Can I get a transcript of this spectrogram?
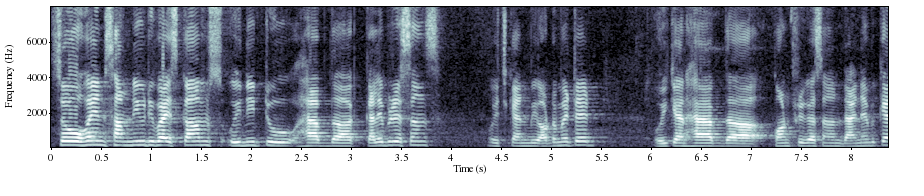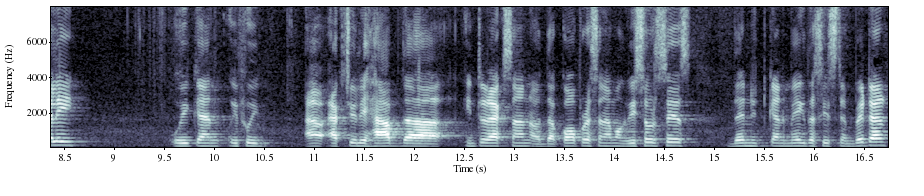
So, when some new device comes we need to have the calibrations which can be automated, we can have the configuration dynamically, we can if we uh, actually have the interaction or the cooperation among resources then it can make the system better.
